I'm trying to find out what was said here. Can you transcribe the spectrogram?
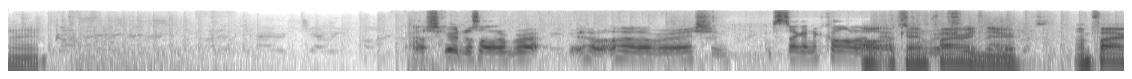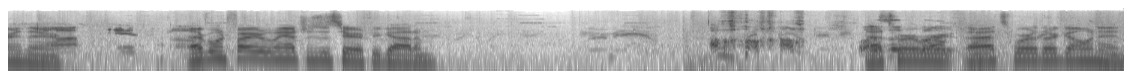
All right. I was scared this whole, oper- whole whole operation. stuck in a corner. Oh, okay. I'm firing there. retreat. I'm firing there. Uh, Everyone fire the mattresses here if you got them. Oh, That's where we're. That's where they're going in.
